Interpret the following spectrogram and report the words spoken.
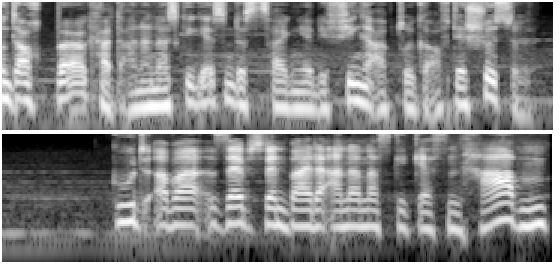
Und auch Burke hat Ananas gegessen, das zeigen ja die Fingerabdrücke auf der Schüssel. Gut, aber selbst wenn beide Ananas gegessen haben,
